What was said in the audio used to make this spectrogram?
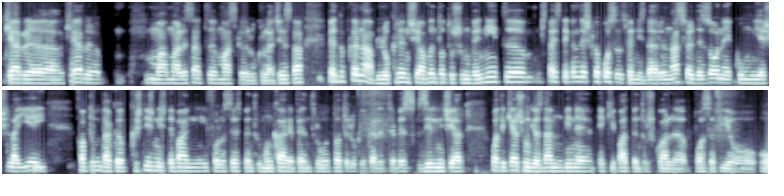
chiar, uh, chiar m-a, m-a lăsat mască lucrul acesta, pentru că, na, lucrând și având totuși un venit, stai să te gândești că poți să-ți permiți, dar în astfel de zone, cum e și la ei, faptul că dacă câștigi niște bani, îi folosesc pentru mâncare, pentru toate lucrurile care trebuie zilnici, iar poate chiar și un ghiozdan bine echipat pentru școală poate să fie o, o,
